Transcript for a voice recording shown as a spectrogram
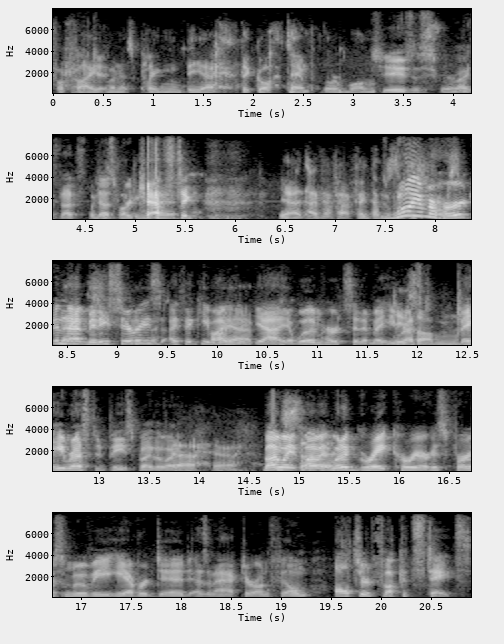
for five Okay. minutes playing the uh, the God Emperor one. Jesus Christ, that's desperate casting. Yeah, I, I, think that was William Hurt in that miniseries? movie. I think he Oh, might. yeah. Be. Yeah, yeah. William Hurt's in it. May he He's, rest. um, May he rest in peace. By the way. Yeah, yeah. By the way, by the way, uh, what a great career! His first movie he ever did as an actor on film, Altered Fucking States.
